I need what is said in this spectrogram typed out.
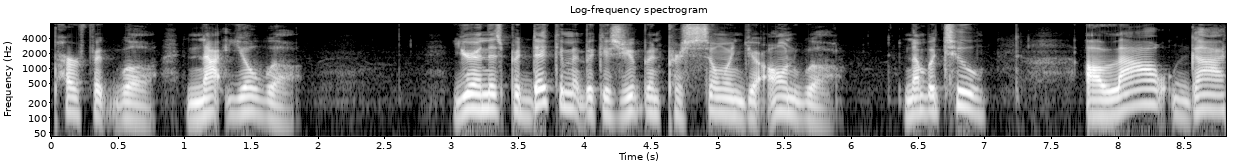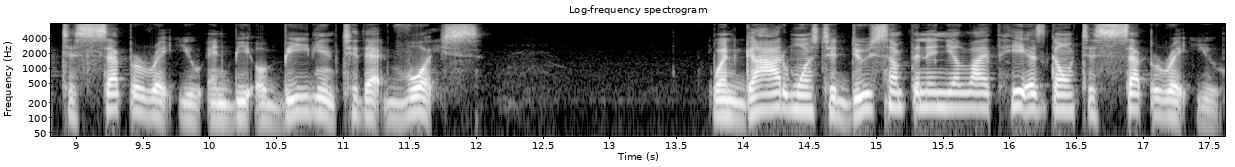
perfect will, not your will. You're in this predicament because you've been pursuing your own will. Number two, allow God to separate you and be obedient to that voice. When God wants to do something in your life, He is going to separate you.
